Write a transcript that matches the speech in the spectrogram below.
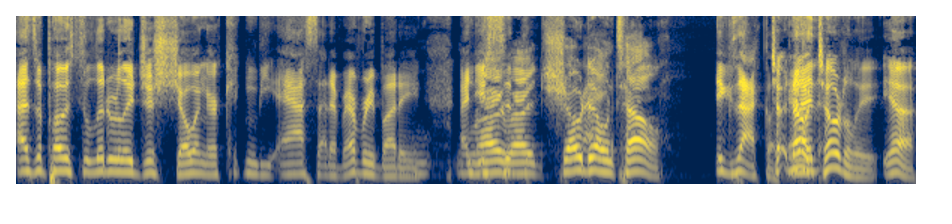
that, as opposed to literally just showing her kicking the ass out of everybody. And you right, sit- right. Show don't tell. Exactly. To- no, I- totally. Yeah.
